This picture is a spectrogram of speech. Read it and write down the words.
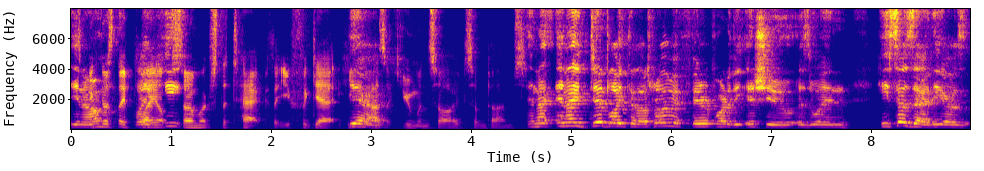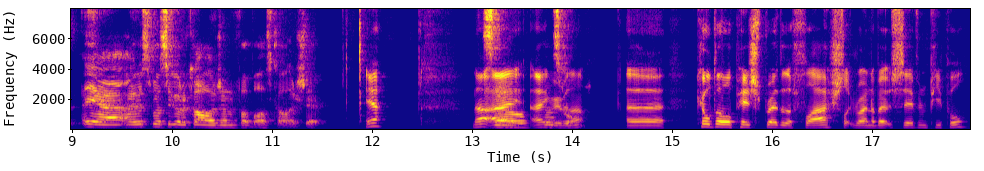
You know, Because they play Like, up he- so much the tech that you forget he Yeah. has a human side sometimes. And I and I did like that. That was probably my favorite part of the issue is when he says that he goes, "Yeah, I was supposed to go to college on a football scholarship." Yeah. No, So, I, I that was agree with that. Uh, cool double page spread of the Flash, like round about saving people.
